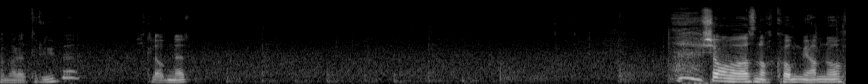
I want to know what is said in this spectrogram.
Kann man da drüber? Ich glaube nicht. Schauen wir mal, was noch kommt. Wir haben noch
